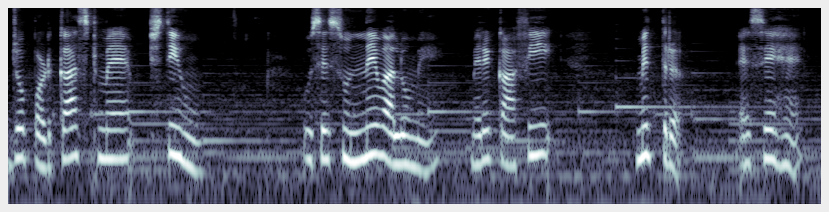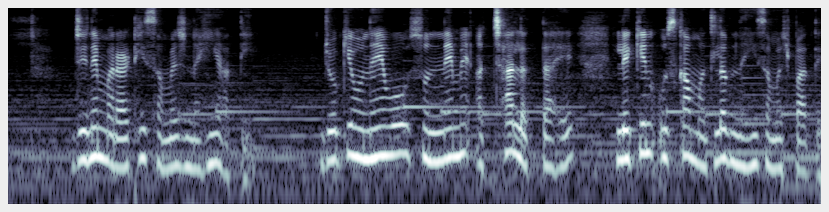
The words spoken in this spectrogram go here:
जो पॉडकास्ट मैं भेजती हूँ, उसे सुनने वालों में मेरे काफ़ी मित्र ऐसे हैं, जिन्हें मराठी समझ नहीं आती, जो कि उन्हें वो सुनने में अच्छा लगता है, लेकिन उसका मतलब नहीं समझ पाते।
